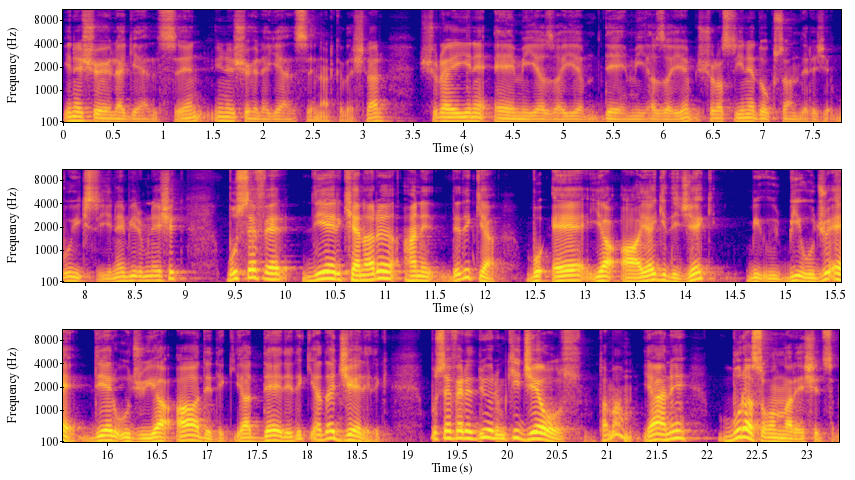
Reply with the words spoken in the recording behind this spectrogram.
Yine şöyle gelsin. Yine şöyle gelsin arkadaşlar. Şuraya yine E mi yazayım, D mi yazayım. Şurası yine 90 derece. Bu ikisi yine birbirine eşit. Bu sefer diğer kenarı hani dedik ya bu E ya A'ya gidecek. Bir, bir ucu E. Diğer ucu ya A dedik ya D dedik ya da C dedik. Bu sefer de diyorum ki C olsun. Tamam mı? Yani burası onlara eşitsin,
